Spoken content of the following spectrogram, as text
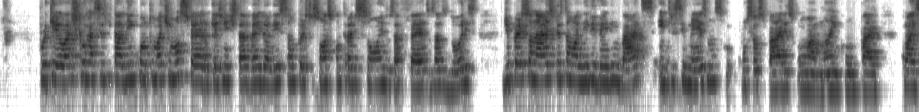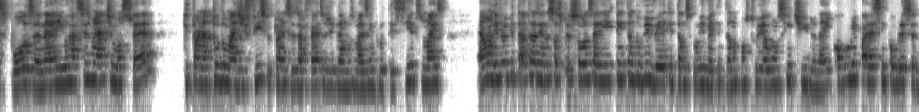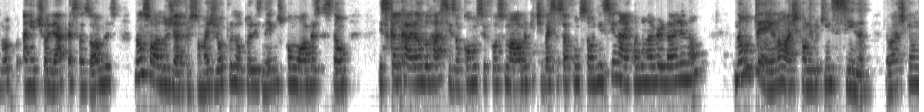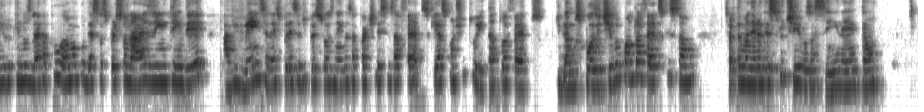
Porque eu acho que o racismo está ali enquanto uma atmosfera. O que a gente está vendo ali são, são as contradições, os afetos, as dores, de personagens que estão ali vivendo embates entre si mesmos, com seus pares, com a mãe, com o pai, com a esposa, né? E o racismo é a atmosfera que torna tudo mais difícil, torna esses afetos, digamos, mais embrutecidos, mas é um livro que está trazendo essas pessoas aí tentando viver, tentando sobreviver, tentando construir algum sentido, né? E como me parece empobrecedor a gente olhar para essas obras, não só a do Jefferson, mas de outros autores negros, como obras que estão escancarando o racismo, como se fosse uma obra que tivesse essa função de ensinar, quando na verdade não, não tem. Eu não acho que é um livro que ensina. Eu acho que é um livro que nos leva para o âmago dessas personagens e entender a vivência, né, a experiência de pessoas negras a partir desses afetos que as constituem, tanto afetos, digamos, positivos, quanto afetos que são, de certa maneira, destrutivos, assim, né? Então,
